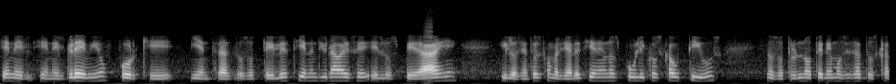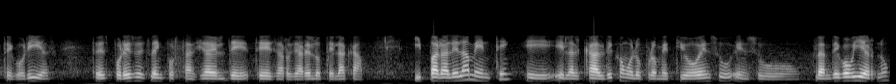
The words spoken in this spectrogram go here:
en el, en el gremio, porque mientras los hoteles tienen de una vez el hospedaje y los centros comerciales tienen unos públicos cautivos, nosotros no tenemos esas dos categorías. Entonces, por eso es la importancia de, de, desarrollar el hotel acá. Y paralelamente, eh, el alcalde, como lo prometió en su, en su plan de gobierno,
